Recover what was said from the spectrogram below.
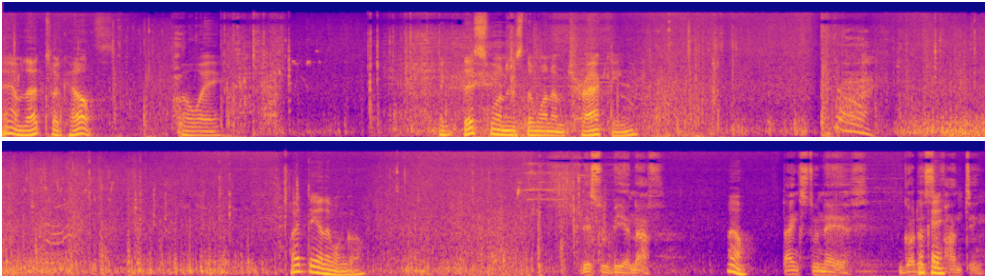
Damn, that took health away. Like this one is the one I'm tracking. Where'd the other one go? This will be enough. Oh. Thanks to Neith, goddess Okay. of hunting.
